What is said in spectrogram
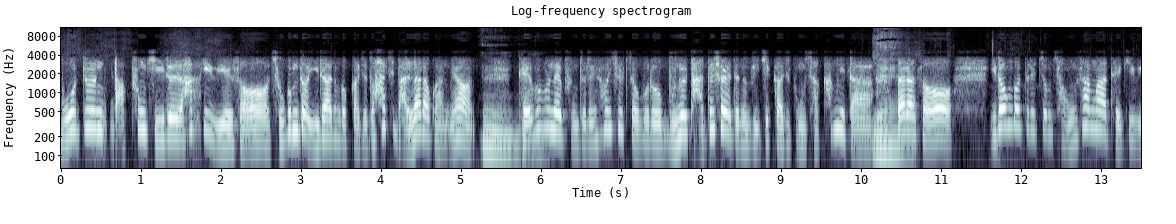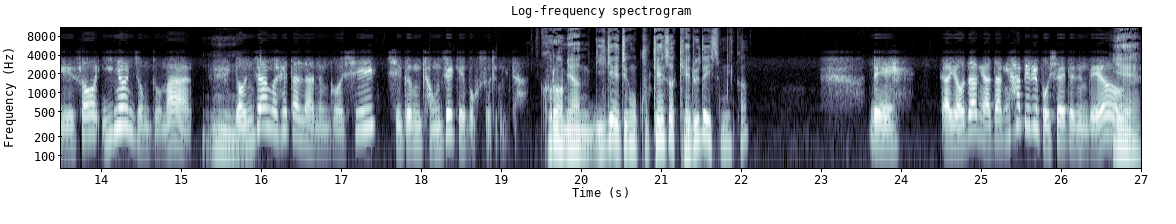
모든 납품 기일을 하기 위해서 조금 더 일하는 것까지도 하지 말라라고 하면 음. 대부분의 분들은 현실적으로 문을 닫으셔야 되는 위기까지 봉착합니다. 예. 따라서 이런 것들이 좀 정상화되기 위해서 2년 정도만 음. 연장을 해달라는 것이 지금 경제계 목소리입니다. 그러면 이게 지금 국회에서 계류돼 있습니까? 네. 그러니까 여당, 야당이 합의를 보셔야 되는데요. 예.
